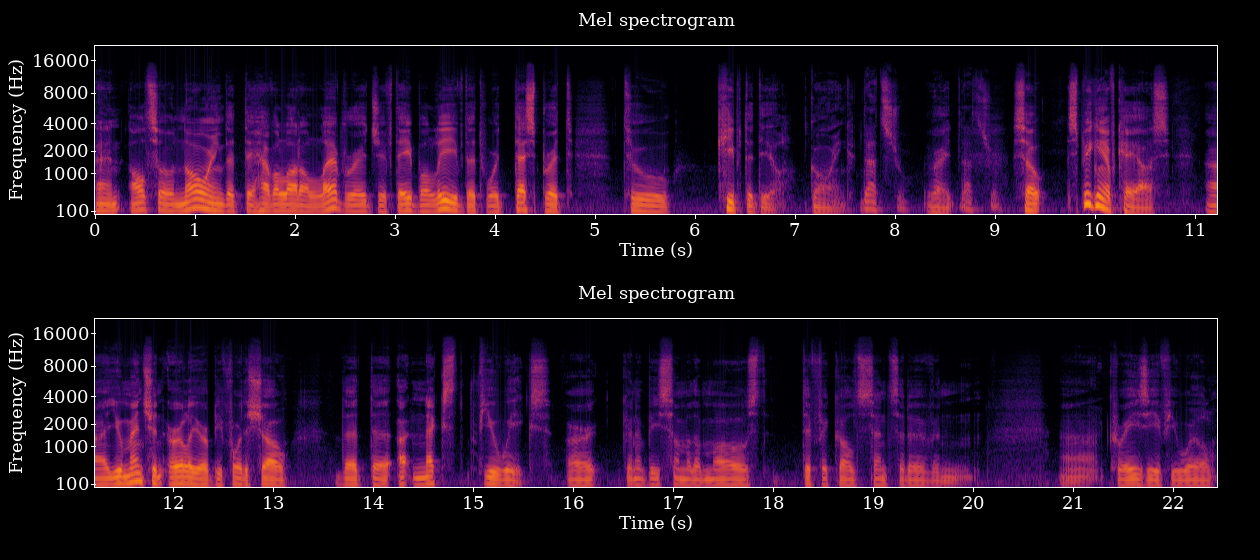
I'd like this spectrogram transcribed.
and also knowing that they have a lot of leverage if they believe that we're desperate to keep the deal going. That's true. Right. That's true. So, speaking of chaos, uh, you mentioned earlier before the show that the uh, next few weeks are going to be some of the most difficult, sensitive, and uh, crazy, if you will.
